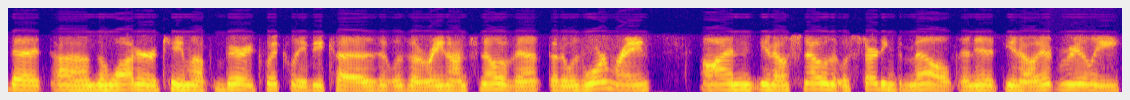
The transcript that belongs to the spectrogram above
that um, the water came up very quickly because it was a rain on snow event, but it was warm rain on you know snow that was starting to melt and it you know it really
